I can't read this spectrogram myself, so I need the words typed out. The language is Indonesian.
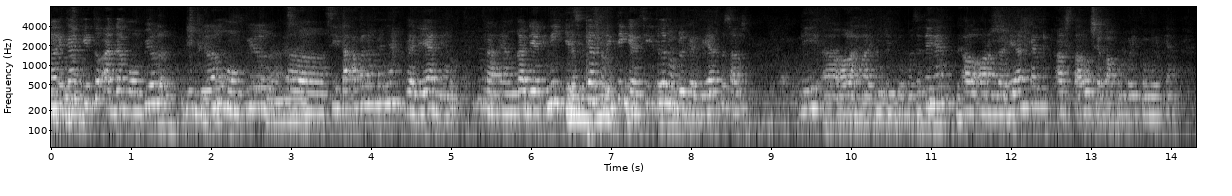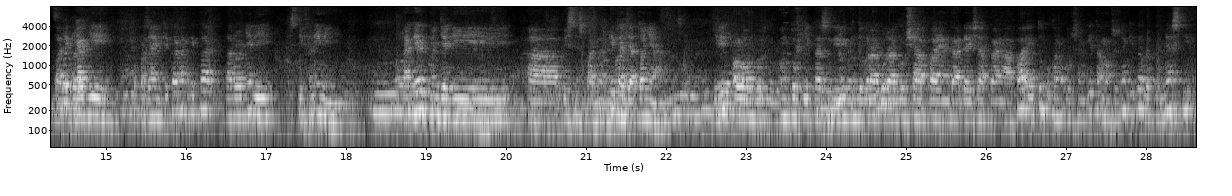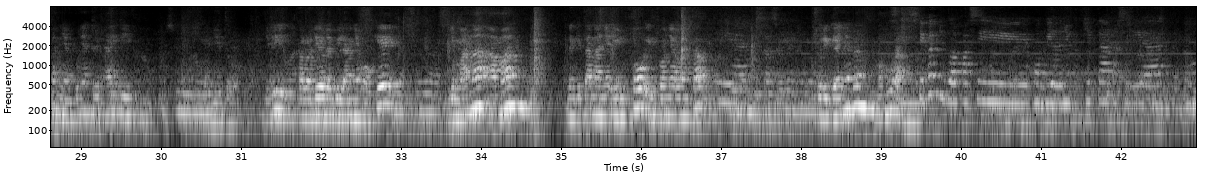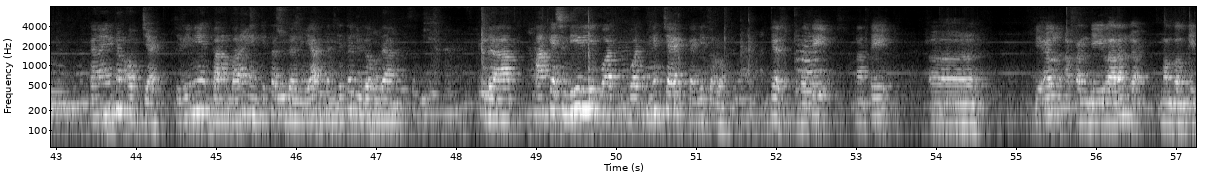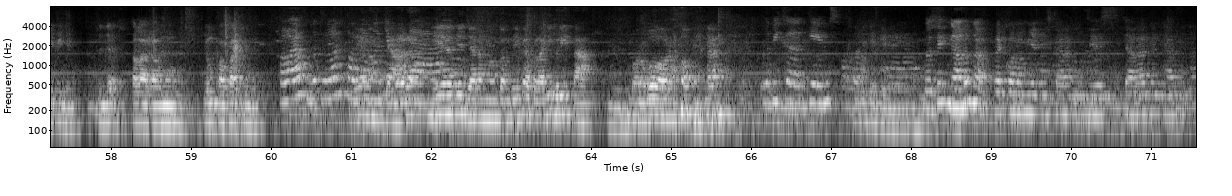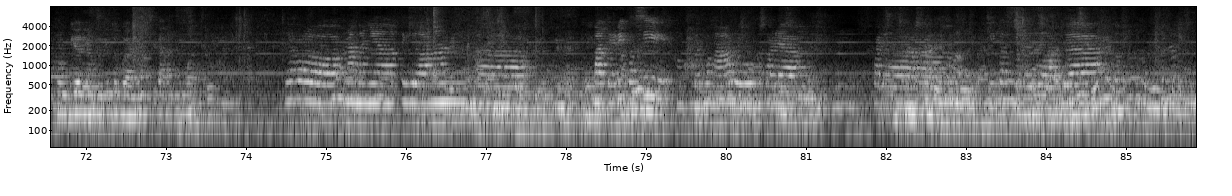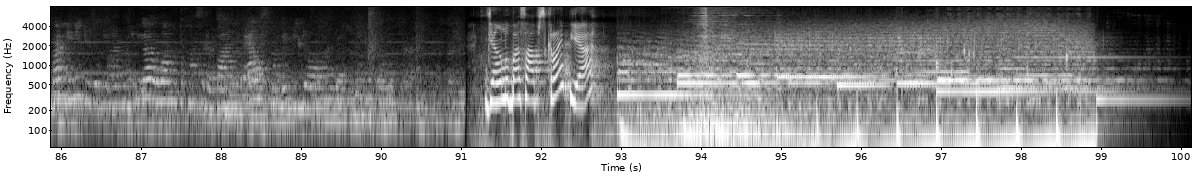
menarik kan itu ada mobil dibilang mobil eh, sita apa namanya gadean ya. Nah yang gadean ini Jessica teliti gak sih itu kan mobil gadean terus harus diolah lagi gitu. Maksudnya kan kalau orang gadean kan harus tahu siapa pemilik pemiliknya. Balik lagi kepercayaan kita kan kita taruhnya di Steven ini. Hmm. kan dia menjadi uh, bisnis partner kita jatuhnya jadi kalau untuk, untuk kita sendiri untuk ragu-ragu siapa yang gak ada siapa yang apa itu bukan urusan kita. Maksudnya kita udah punya Steven yang punya trip ID kayak gitu. Jadi kalau dia udah bilangnya oke gimana aman dan kita nanya info infonya lengkap Iya. curiganya kan mengurang. Steven juga kasih mobilnya ke kita, kasih lihat. karena ini kan objek. Jadi ini barang-barang yang kita sudah lihat dan kita juga udah udah pakai sendiri buat buat ngecek kayak gitu loh Yes, berarti nanti eh, CL akan dilarang nggak nonton TV nih sejak setelah kamu jumpa pas ini. Kalau El kebetulan dia tontonannya beda. jarang iya dia jarang nonton TV apalagi berita boro-boro ya kan Lebih ke games kalau Lebih ke El. games. berarti ngaruh nggak perekonomiannya sekarang dia secara dengan kerugian yang begitu banyak sekarang ini Ya kalau namanya kehilangan eh, materi pasti berpengaruh pada pada kita sebagai keluarga. Kan ini juga gimana juga uang untuk masa depan El sebagai bidon. Jangan lupa subscribe ya.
